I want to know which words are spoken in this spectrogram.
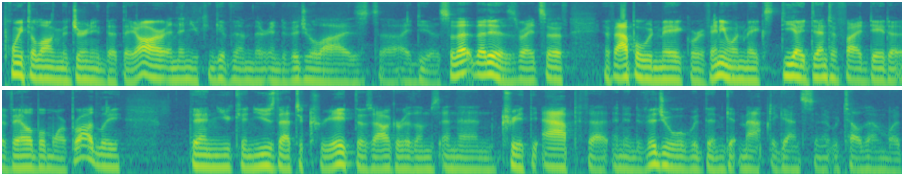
point along the journey that they are, and then you can give them their individualized uh, ideas. So that that is right. So if if Apple would make, or if anyone makes de-identified data available more broadly, then you can use that to create those algorithms and then create the app that an individual would then get mapped against and it would tell them what,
